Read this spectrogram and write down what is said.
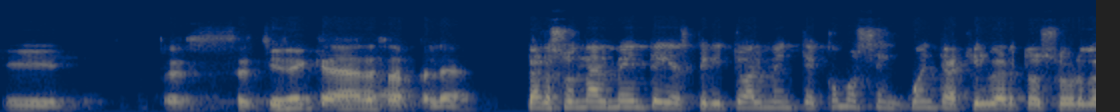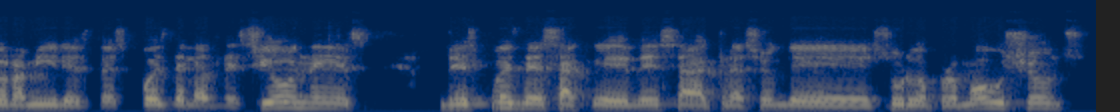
y, y, pues se tiene que dar esa pelea. Personalmente y espiritualmente, ¿cómo se encuentra Gilberto Zurdo Ramírez después de las lesiones, después de esa, de esa creación de Zurdo Promotions?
